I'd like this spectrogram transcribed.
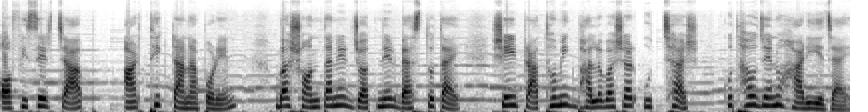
অফিসের চাপ, আর্থিক টানাপড়েন বা সন্তানের যত্নের ব্যস্ততায় সেই প্রাথমিক ভালোবাসার উচ্ছ্বাস কোথাও যেন হারিয়ে যায়।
